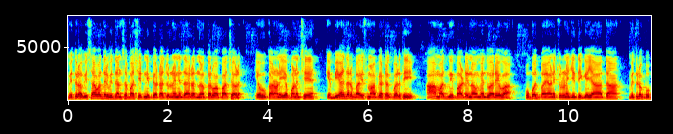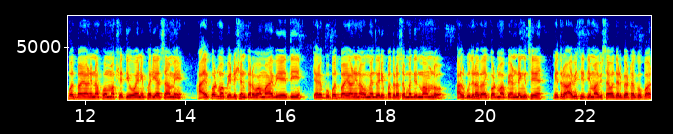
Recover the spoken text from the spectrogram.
મિત્રો, વિસાવદર વિધાનસભા સીટની પેટા ચૂંટણીની જાહેરાત ન કરવા પાછળ એવું કારણ એ પણ છે કે બે હજાર બાવીસમાં આ બેઠક પરથી આમ આદમી પાર્ટીના ઉમેદવાર એવા ભૂપત ભાયાણી ચૂંટણી જીતી ગયા હતા. મિત્રો ભૂપત ભાયાણીના ફોર્મમાં ખેતી હોવાની ફરિયાદ સામે હાઈકોર્ટમાં પિટિશન કરવામાં આવી હતી. ત્યારે ભૂપત ભાયાણીના ઉમેદવારી પત્રો સંબંધિત મામલો હાલ ગુજરાત હાઈકોર્ટમાં પેન્ડિંગ છે. મિત્રો, આવી સ્થિતિમાં વિસાવદર બેઠક ઉપર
